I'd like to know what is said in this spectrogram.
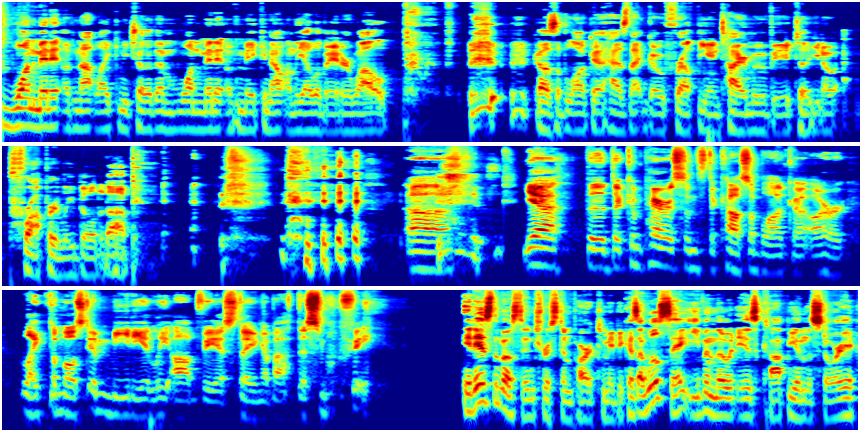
one minute of not liking each other, then one minute of making out on the elevator, while Casablanca has that go throughout the entire movie to you know properly build it up. uh yeah the the comparisons to casablanca are like the most immediately obvious thing about this movie It is the most interesting part to me because I will say, even though it is copying the story,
